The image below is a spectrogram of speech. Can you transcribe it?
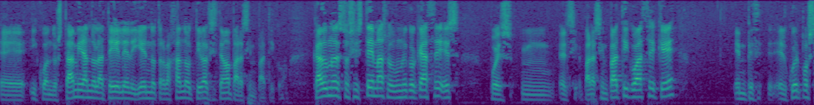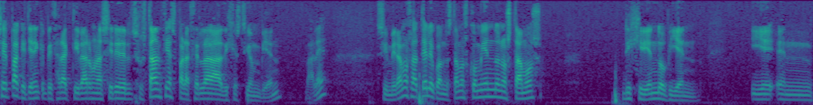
Eh, y cuando está mirando la tele, leyendo, trabajando, activa el sistema parasimpático. Cada uno de estos sistemas lo único que hace es, pues, mm, el parasimpático hace que el cuerpo sepa que tiene que empezar a activar una serie de sustancias para hacer la digestión bien, ¿vale? Si miramos la tele cuando estamos comiendo, no estamos digiriendo bien, y en,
